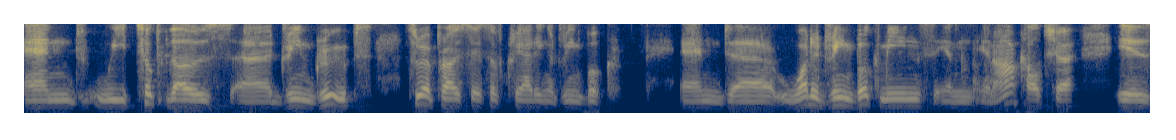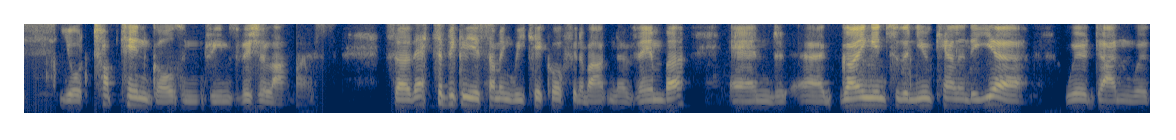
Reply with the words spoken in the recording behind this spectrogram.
And we took those uh, dream groups through a process of creating a dream book. And uh, what a dream book means in, in our culture is your top 10 goals and dreams visualized. So that typically is something we kick off in about November. And uh, going into the new calendar year, we're done with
